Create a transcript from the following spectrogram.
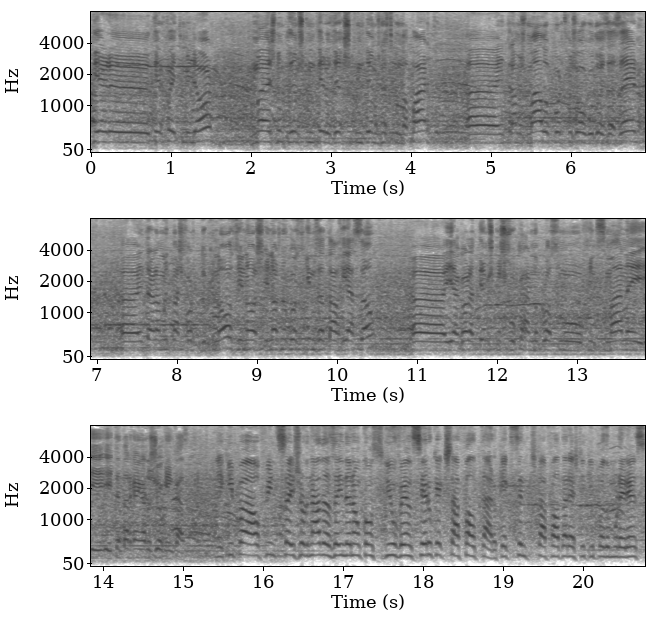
ter, ter feito melhor, mas não podemos cometer os erros que cometemos na segunda parte. Uh, entramos mal, o Porto fez logo 2 a 0, uh, entraram muito mais forte do que nós e nós, e nós não conseguimos a tal reação. Uh, e agora temos que nos focar no próximo fim de semana e, e, tentar ganhar o jogo em casa. A equipa, ao fim de seis jornadas, ainda não conseguiu vencer. O que é que está a faltar? O que é que sente que está a faltar esta equipa do Moreirense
